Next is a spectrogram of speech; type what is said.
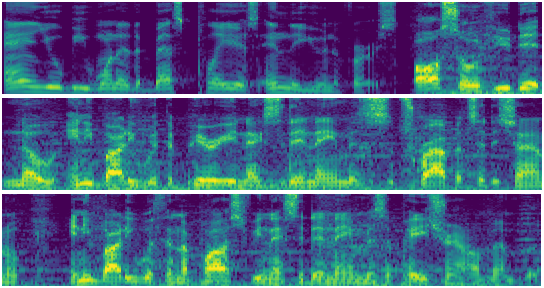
and you'll be one of the best players in the universe. Also, if you didn't know, anybody with a period next to their name is a subscriber to the channel. Anybody with an apostrophe next to their name is a Patreon member.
